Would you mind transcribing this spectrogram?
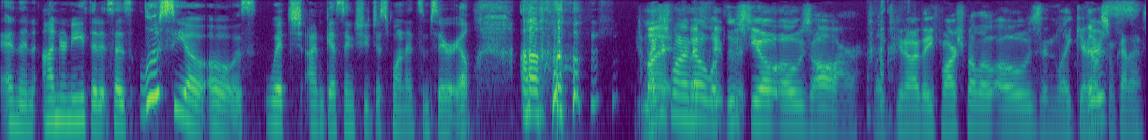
and then underneath it it says lucio o's which i'm guessing she just wanted some cereal um, My- I just want to my know what Lucio O's are. Like, you know, are they marshmallow O's and like, you know, some kind of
